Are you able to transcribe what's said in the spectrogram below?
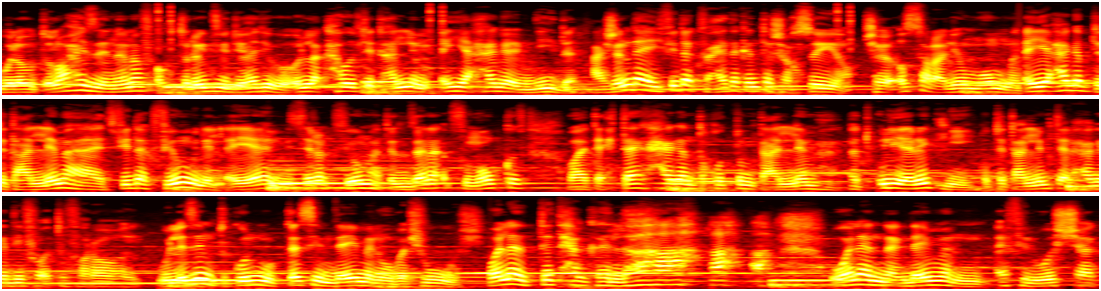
ولو تلاحظ إن أنا في أكترية فيديوهاتي بقول لك حاول تتعلم أي حاجة جديدة عشان ده هيفيدك في حياتك أنت شخصيا مش هيأثر عليهم هم. أي حاجة بتتعلمها هتفيدك في يوم من الأيام مسيرك في يوم هتتزنق في موقف وهتحتاج حاجة أنت كنت متعلمها. هتقول يا ريتني كنت اتعلمت الحاجة دي في وقت فراغي. ولازم تكون مبتسم دايما وبشوش. ولا بتضحك لا. ولا إنك دايما قافل وشك.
